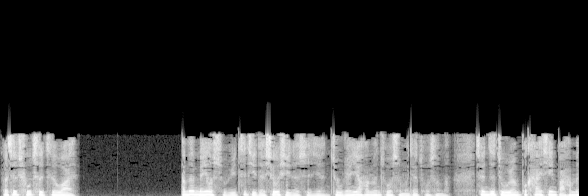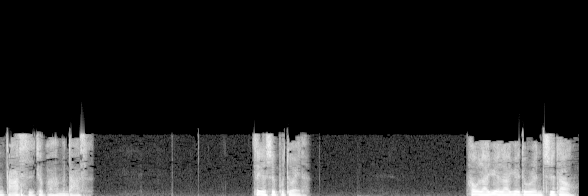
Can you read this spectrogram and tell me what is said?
可是除此之外，他们没有属于自己的休息的时间。主人要他们做什么就做什么，甚至主人不开心把他们打死就把他们打死。这个是不对的。后来越来越多人知道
